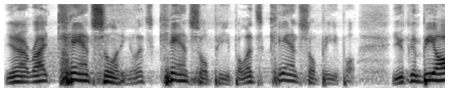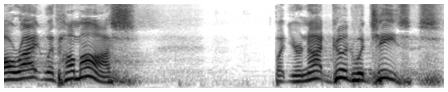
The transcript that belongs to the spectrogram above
you know, right? Canceling. Let's cancel people. Let's cancel people. You can be all right with Hamas, but you're not good with Jesus.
